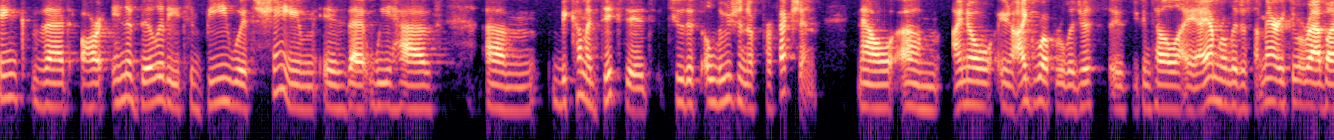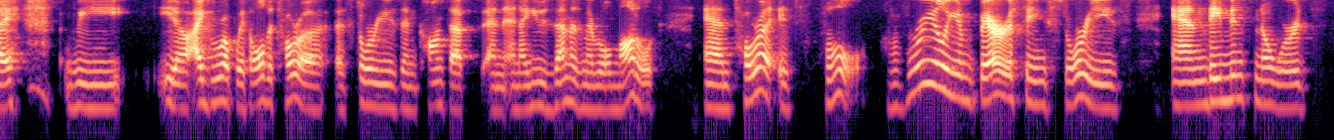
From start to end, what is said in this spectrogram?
think that our inability to be with shame is that we have um, become addicted to this illusion of perfection. Now, um, I know, you know, I grew up religious, as you can tell. I, I am religious. I'm married to a rabbi. We you know, I grew up with all the Torah uh, stories and concepts, and and I use them as my role models. And Torah is full of really embarrassing stories, and they mince no words.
